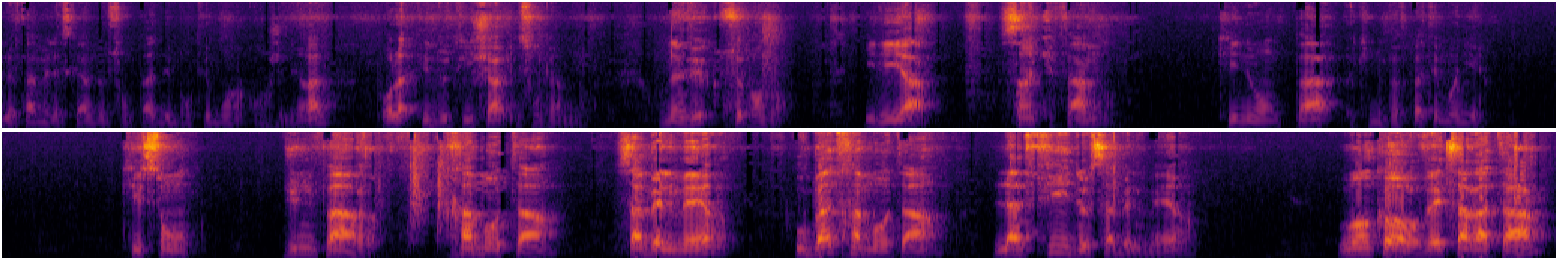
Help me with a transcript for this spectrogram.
la femme et l'esclave ne sont pas des bons témoins en général, pour la Edutisha, ils sont permis. On a vu que cependant, il y a cinq femmes qui, pas, qui ne peuvent pas témoigner, qui sont d'une part Ramota, sa belle-mère, ou Bat Ramota, la fille de sa belle-mère, ou encore Vetsarata,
